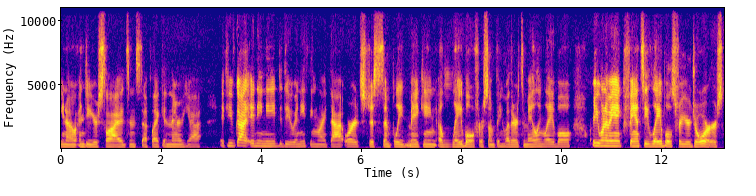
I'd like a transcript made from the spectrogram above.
you know, and do your slides and stuff like in there. Yeah. If you've got any need to do anything like that, or it's just simply making a label for something, whether it's a mailing label or you want to make fancy labels for your drawers,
